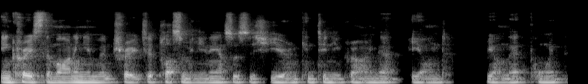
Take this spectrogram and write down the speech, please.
increase the mining inventory to plus a million ounces this year and continue growing that beyond beyond that point.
